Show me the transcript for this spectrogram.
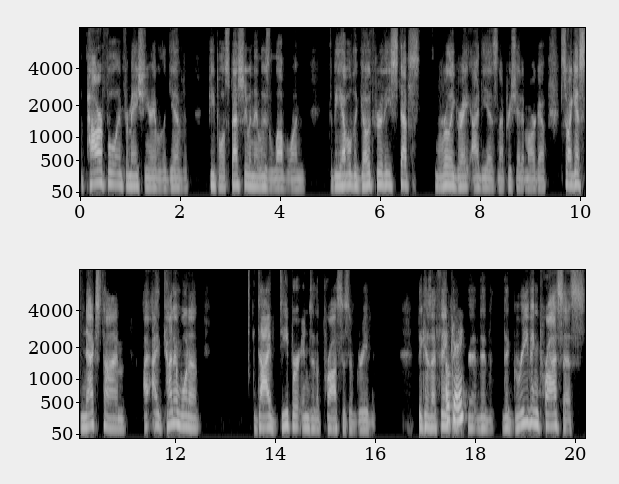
the powerful information you're able to give people, especially when they lose a loved one, to be able to go through these steps. Really great ideas, and I appreciate it, Margo. So I guess next time I, I kind of want to dive deeper into the process of grieving because I think okay. the, the, the grieving process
